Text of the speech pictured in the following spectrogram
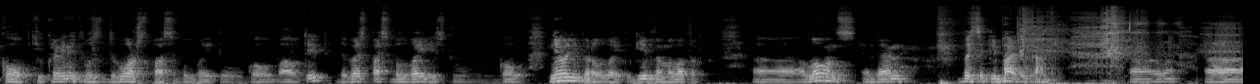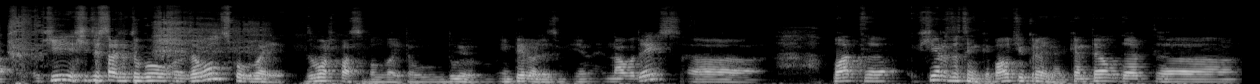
co-opt Ukraine, it was the worst possible way to go about it. The best possible way is to go neoliberal way to give them a lot of uh, loans and then basically buy the country. Uh, uh, he he decided to go the old school way, the worst possible way to do imperialism in, nowadays. Uh, but uh, here's the thing about Ukraine. I can tell that uh,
